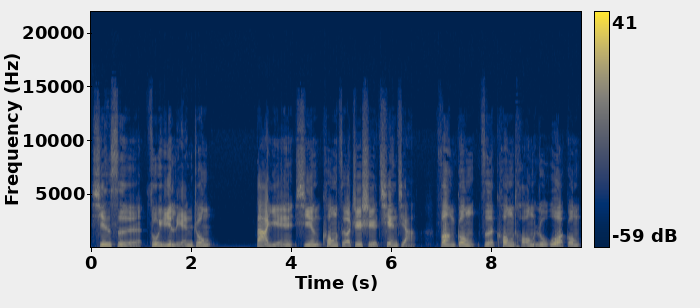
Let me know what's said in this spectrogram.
心似足于帘中。大隐兴空泽之事千甲，奉公自空同入卧宫，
